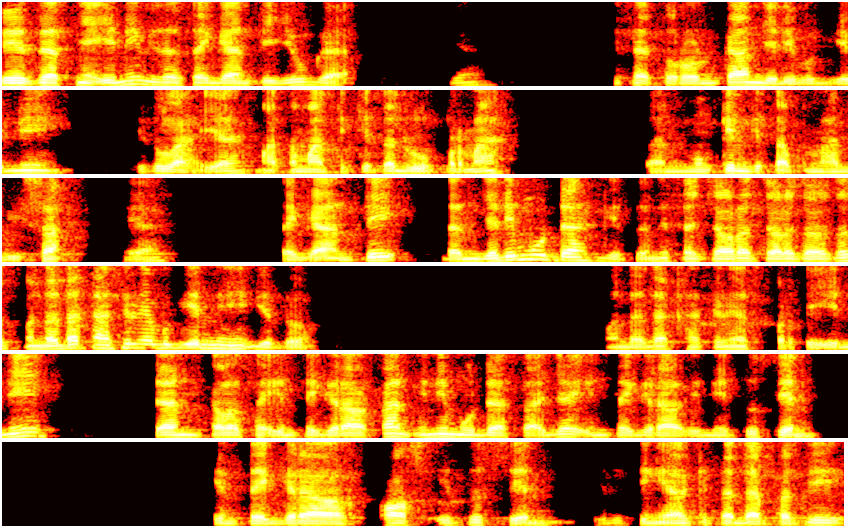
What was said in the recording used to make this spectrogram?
DZ-nya ini bisa saya ganti juga ya. Saya turunkan jadi begini itulah ya matematik kita dulu pernah dan mungkin kita pernah bisa ya. Saya ganti dan jadi mudah gitu. Ini saya coret coret coret mendadak hasilnya begini gitu. Mendadak hasilnya seperti ini dan kalau saya integralkan ini mudah saja integral ini itu sin. Integral cos itu sin. Jadi tinggal kita dapati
